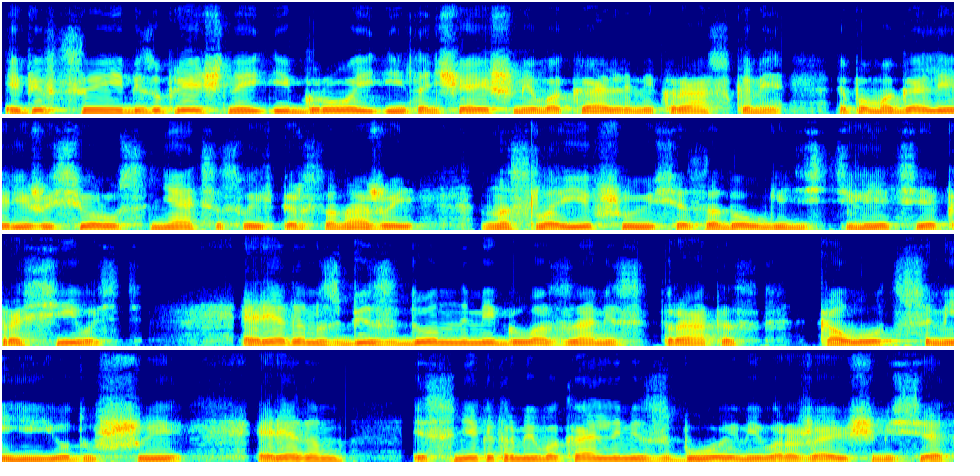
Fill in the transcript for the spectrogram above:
И певцы безупречной игрой и тончайшими вокальными красками помогали режиссеру снять со своих персонажей наслоившуюся за долгие десятилетия красивость. Рядом с бездонными глазами Стратос, колодцами ее души, рядом с некоторыми вокальными сбоями, выражающимися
